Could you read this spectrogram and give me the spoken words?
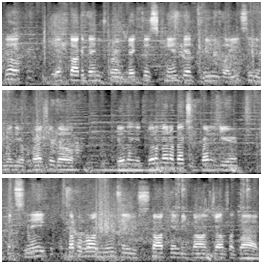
Still, good stock advantage for Invictus. Can't get too lazy with your pressure though. Building a good amount of extra credit here. But Snake, a couple wrong moves and your stock can be gone just like that.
